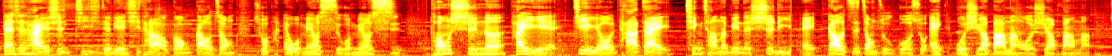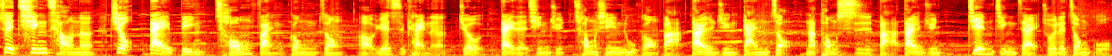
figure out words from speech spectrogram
但是她还是积极的联系她老公高宗，说，哎，我没有死，我没有死。同时呢，他也借由他在清朝那边的势力，哎，告知宗主国说，哎，我需要帮忙，我需要帮忙。所以清朝呢就带兵重返宫中，哦，袁世凯呢就带着清军重新入宫，把大院军赶走。那同时把大院军。监禁在所谓的中国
